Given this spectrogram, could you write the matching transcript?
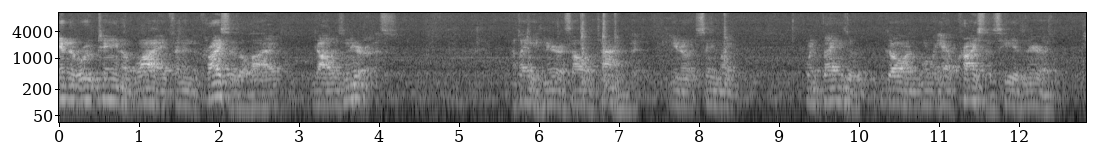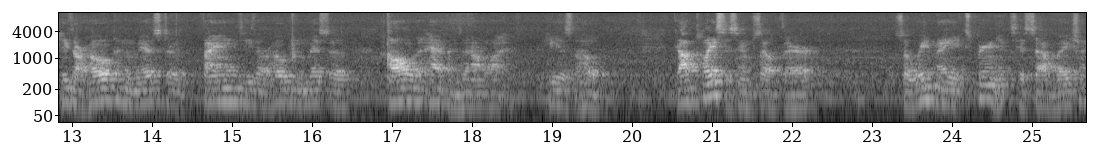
in the routine of life and in the crisis of life, God is near us. I think He's near us all the time, but, you know, it seems like when things are going, when we have crisis, He is near us. He's our hope in the midst of things. He's our hope in the midst of all that happens in our life. He is the hope. God places Himself there so we may experience His salvation,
